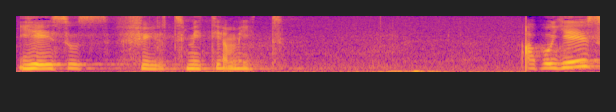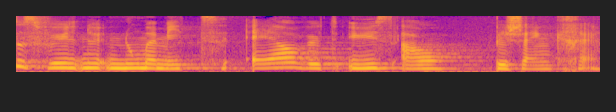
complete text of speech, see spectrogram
Jesus fühlt mit dir mit. Aber Jesus fühlt nicht nur mit, er wird uns auch beschenken.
